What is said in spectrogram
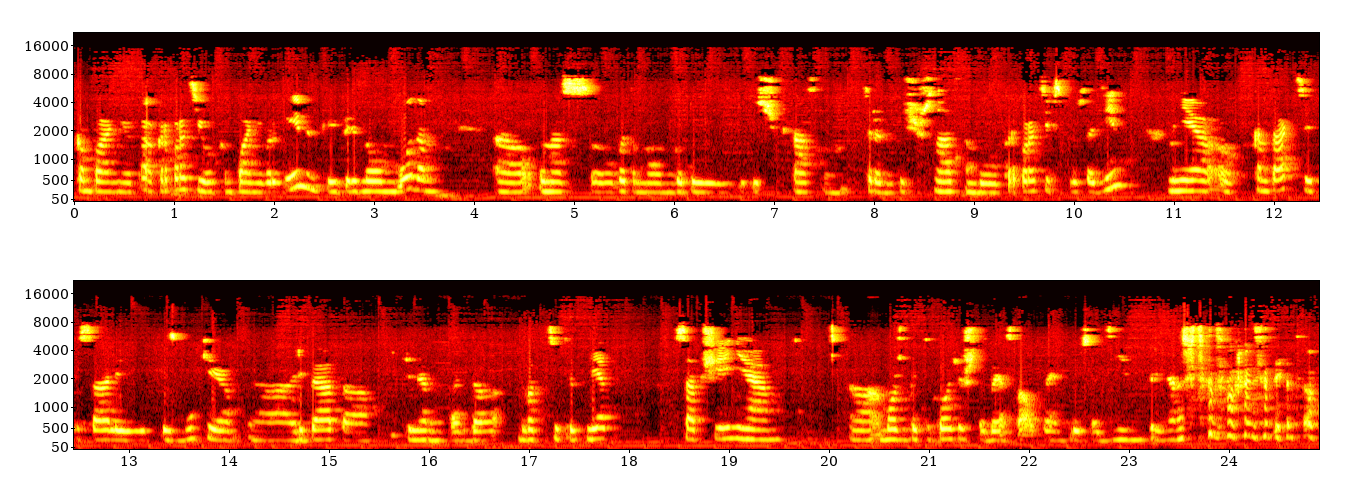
компании, о корпоративах компании Wargaming, и перед Новым годом у нас uh, в этом новом году, 2015-2016, был корпоратив с плюс один. Мне в ВКонтакте писали в Фейсбуке uh, ребята примерно тогда 23 лет сообщения может быть, ты хочешь, чтобы я стал твоим плюс один, примерно что-то вроде этого.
